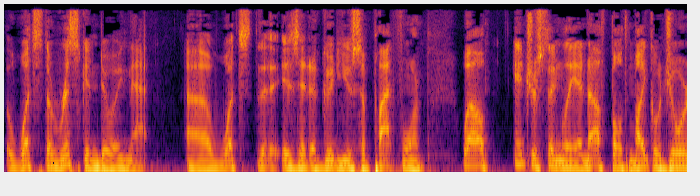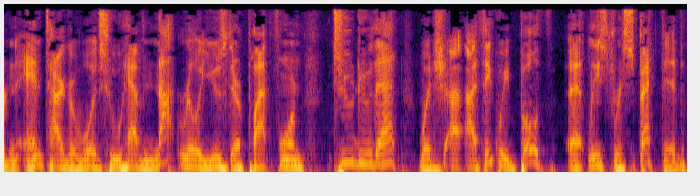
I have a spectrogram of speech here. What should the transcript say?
what's the risk in doing that uh, what's the is it a good use of platform? Well, interestingly enough, both Michael Jordan and Tiger Woods, who have not really used their platform to do that, which I, I think we both at least respected,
